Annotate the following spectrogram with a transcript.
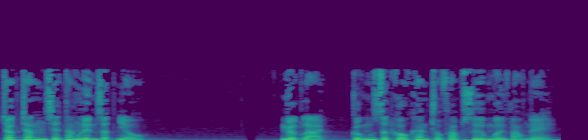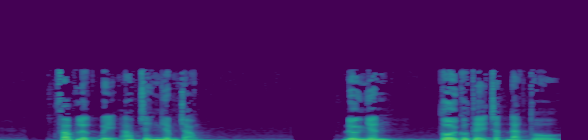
chắc chắn sẽ tăng lên rất nhiều. Ngược lại, cũng rất khó khăn cho pháp sư mới vào nghề, pháp lực bị áp chế nghiêm trọng. Đương nhiên, tôi có thể chất đặc thù,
